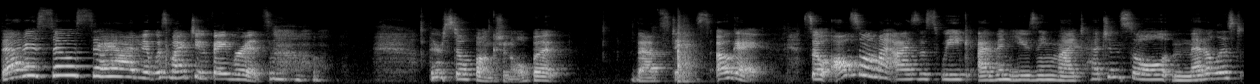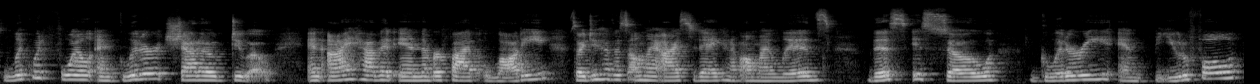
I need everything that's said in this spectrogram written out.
That is so sad and it was my two favorites. They're still functional, but that stinks. Okay, so also on my eyes this week, I've been using my Touch N Sol Metallist Liquid Foil and Glitter Shadow Duo. And I have it in number five, Lottie. So I do have this on my eyes today, kind of on my lids. This is so glittery and beautiful.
